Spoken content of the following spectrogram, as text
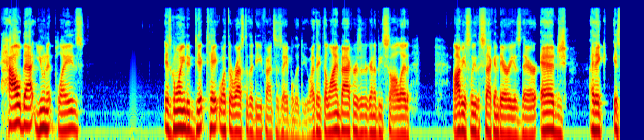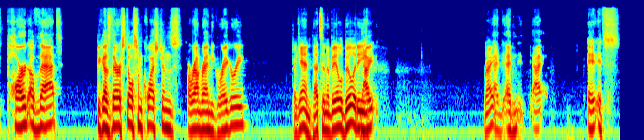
how that unit plays is going to dictate what the rest of the defense is able to do. I think the linebackers are going to be solid. Obviously, the secondary is there. Edge, I think, is part of that because there are still some questions around Randy Gregory. Again, that's an availability, Now, right? and, and I, it, it's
